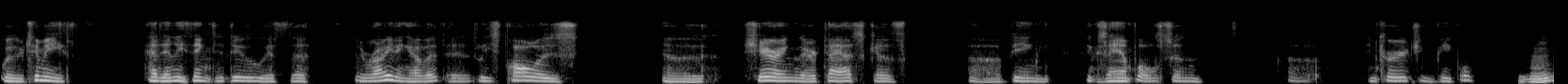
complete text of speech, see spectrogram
whether Timmy had anything to do with the, the writing of it. At least Paul is uh, sharing their task of uh, being examples and uh, encouraging people. Mm-hmm.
